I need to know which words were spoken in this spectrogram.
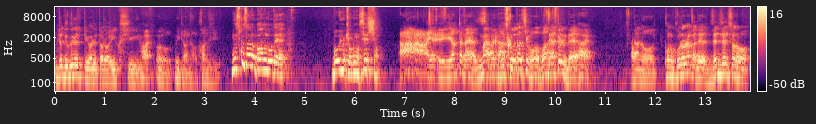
出てくれって言われたら行くし、はい。うん、みたいな感じ。え息子さんのバンドでボーイの曲のセッション。ああややったね。まあ息子たちもバンドやってるんで、はい。あのこのコロナ禍で全然その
